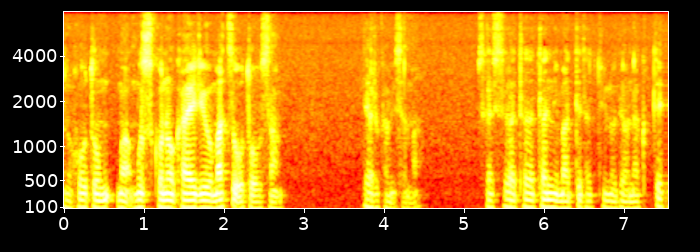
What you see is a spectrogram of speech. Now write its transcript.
その法と、まあ、息子の帰りを待つお父さんである神様しかしそれはただ単に待ってたというのではなくて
